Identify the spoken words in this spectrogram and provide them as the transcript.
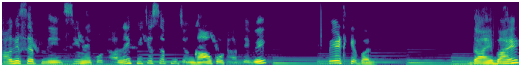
आगे से अपने सीने को उठा लें पीछे से अपनी जंघाओं को उठाते हुए पेट के बल। दाएँ बाएँ।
